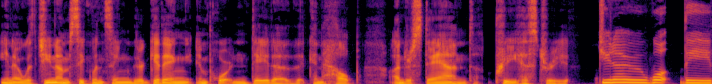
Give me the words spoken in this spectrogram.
you know, with genome sequencing, they're getting important data that can help understand prehistory. Do you know what the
